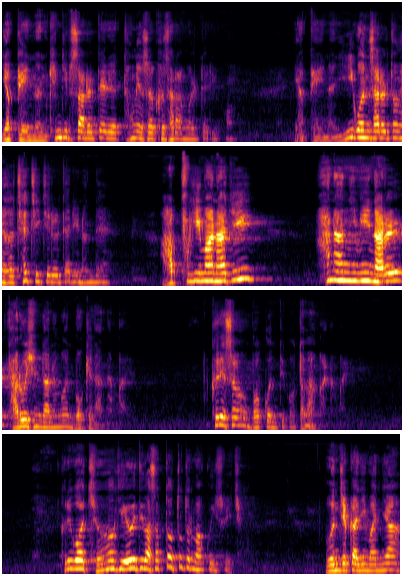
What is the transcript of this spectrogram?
옆에 있는 김 집사를 때려 통해서 그 사람을 때리고 옆에 있는 이 권사를 통해서 채찍질을 때리는데 아프기만 하지 하나님이 나를 다루신다는 건 못 깨닫는 거예요. 그래서 못 건디고 도망가는 거예요. 그리고 저기 어디 가서 또 두드려 맞고. 지금. 언제까지 맞냐?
